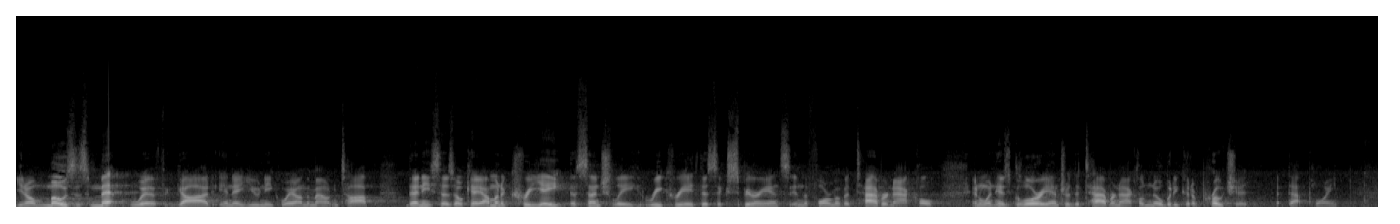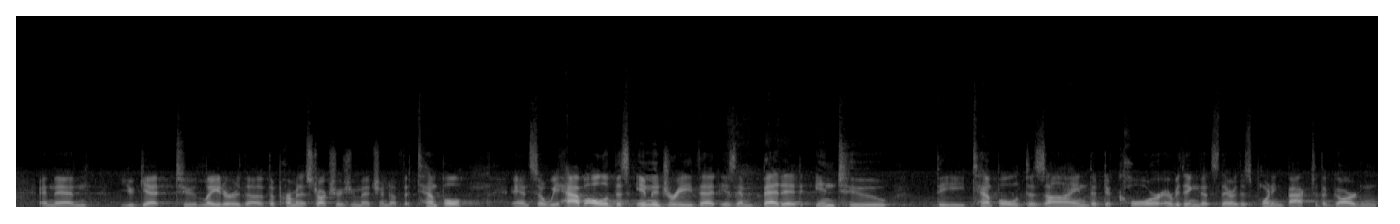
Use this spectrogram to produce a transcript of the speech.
you know moses met with god in a unique way on the mountaintop. Then he says okay i'm going to create essentially recreate this experience in the form of a tabernacle and when his glory entered the tabernacle nobody could approach it at that point. And then you get to later the, the permanent structures you mentioned of the temple. And so we have all of this imagery that is embedded into the temple design, the decor, everything that's there that's pointing back to the garden,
